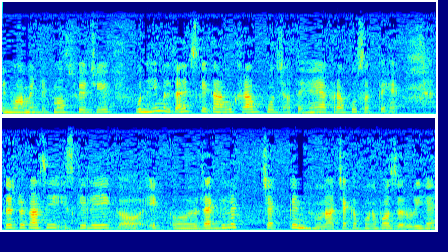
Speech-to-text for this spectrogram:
इन्वायरमेंट एटमॉस्फेयर चाहिए, वो नहीं मिलता है, जिसके कारण वो खराब हो जाते हैं या खराब हो सकते हैं। तो इस प्रकार से इसके लिए एक एक रेगुलर चेक इन होना चेकअप होना बहुत ज़रूरी है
